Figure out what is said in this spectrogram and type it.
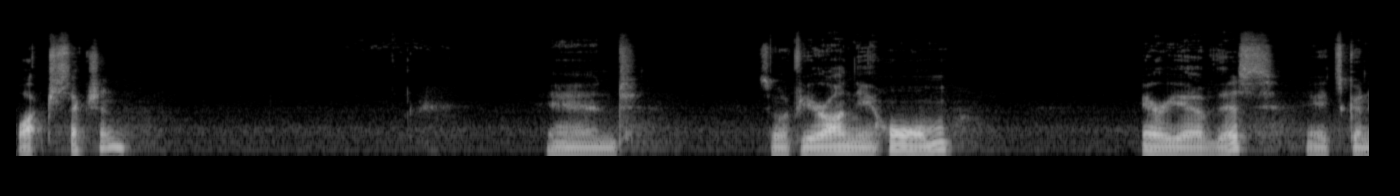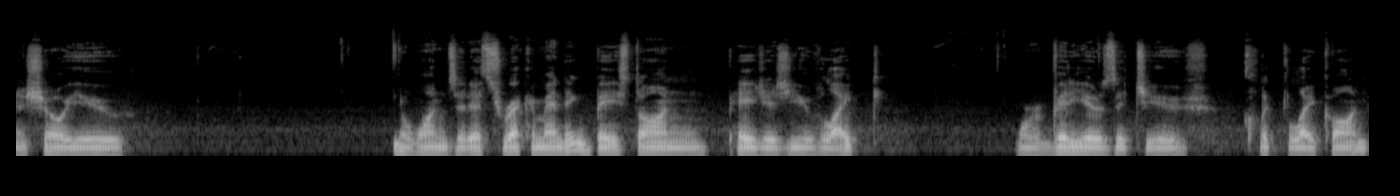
watch section. And so if you're on the home area of this, it's going to show you the ones that it's recommending based on pages you've liked or videos that you've clicked like on.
